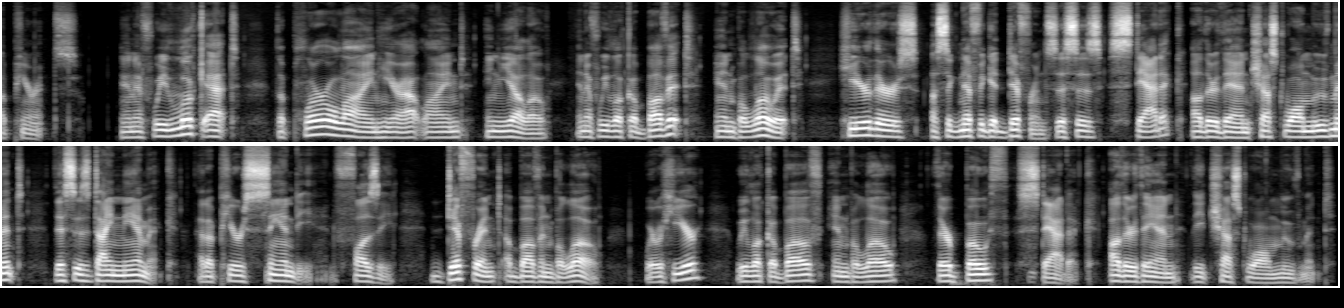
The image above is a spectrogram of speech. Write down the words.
appearance. And if we look at the pleural line here outlined in yellow, and if we look above it and below it, here there's a significant difference. This is static, other than chest wall movement. This is dynamic, that appears sandy and fuzzy, different above and below. Where here, we look above and below, they're both static, other than the chest wall movement.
